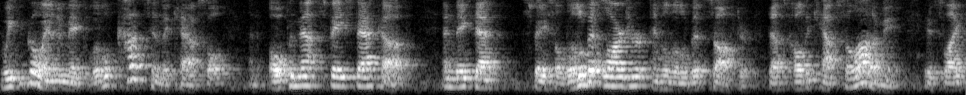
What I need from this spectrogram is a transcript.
we could go in and make little cuts in the capsule and open that space back up and make that space a little bit larger and a little bit softer. That's called a capsulotomy. It's like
